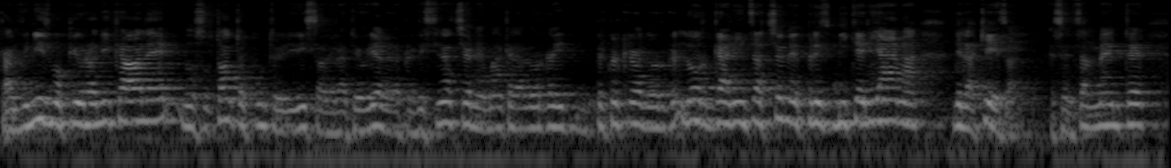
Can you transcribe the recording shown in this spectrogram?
Calvinismo più radicale non soltanto dal punto di vista della teoria della predestinazione, ma anche per quel che riguarda l'organizzazione presbiteriana della Chiesa, essenzialmente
